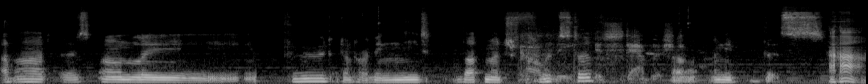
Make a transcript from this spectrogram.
That is only food. I don't really need that much food Colony stuff. established. Oh, I need this. Haha.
